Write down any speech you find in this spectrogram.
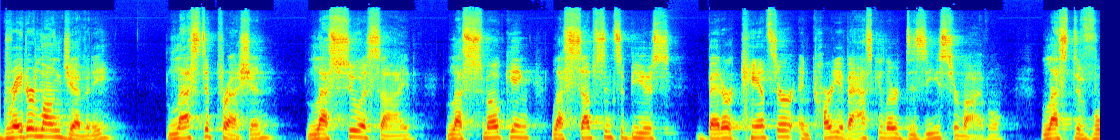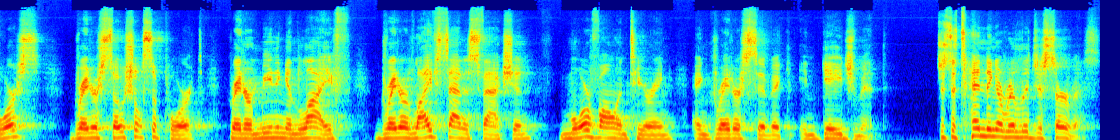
greater longevity, less depression, less suicide, less smoking, less substance abuse, better cancer and cardiovascular disease survival, less divorce, greater social support, greater meaning in life, greater life satisfaction, more volunteering, and greater civic engagement just attending a religious service.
